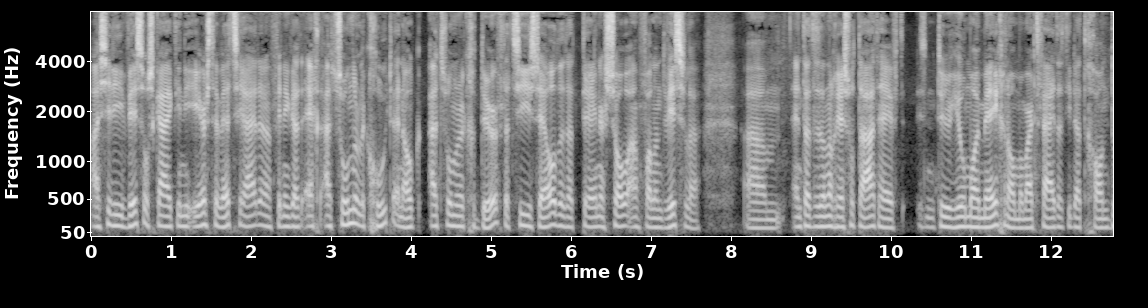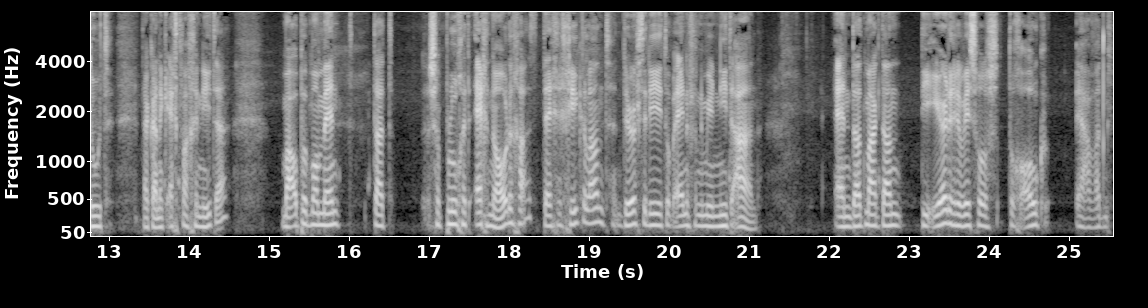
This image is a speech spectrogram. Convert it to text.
als je die wissels kijkt in die eerste wedstrijden, dan vind ik dat echt uitzonderlijk goed en ook uitzonderlijk gedurfd. Dat zie je zelden, dat trainers zo aanvallend wisselen. Ehm, en dat het dan nog resultaten heeft, is natuurlijk heel mooi meegenomen. Maar het feit dat hij dat gewoon doet, daar kan ik echt van genieten. Maar op het moment dat zijn ploeg het echt nodig had tegen Griekenland, durfde hij het op een of andere manier niet aan. En dat maakt dan die eerdere wissels toch ook ja, wat,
